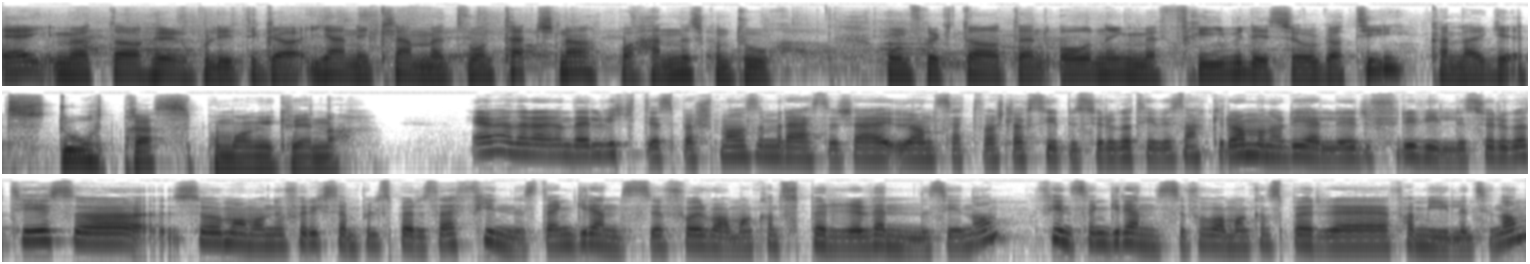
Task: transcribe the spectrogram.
Jeg møter Høyre-politiker Jenny Clemet von Tetzschner på hennes kontor. Hun frykter at en ordning med frivillig surrogati kan legge et stort press på mange kvinner. Jeg mener det er en del viktige spørsmål som reiser seg uansett hva slags type surrogati vi snakker om. Og når det gjelder frivillig surrogati, så, så må man jo f.eks. spørre seg finnes det en grense for hva man kan spørre vennene sine om? Finnes det en grense for hva man kan spørre familien sin om?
